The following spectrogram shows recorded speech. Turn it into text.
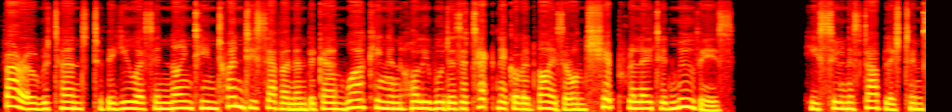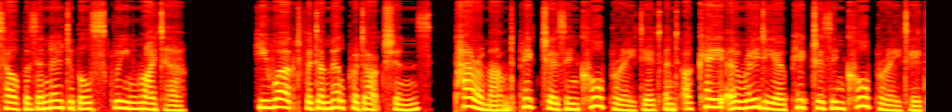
Farrow returned to the U.S. in 1927 and began working in Hollywood as a technical advisor on ship-related movies he soon established himself as a notable screenwriter. He worked for DeMille Productions, Paramount Pictures Incorporated and RKO Radio Pictures Incorporated.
